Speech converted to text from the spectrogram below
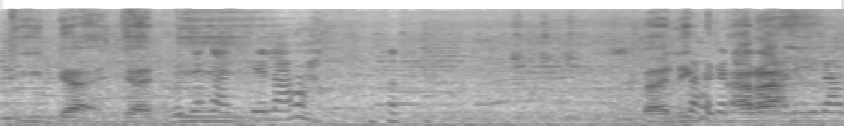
tidak jadi. Balik arah. lari lah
